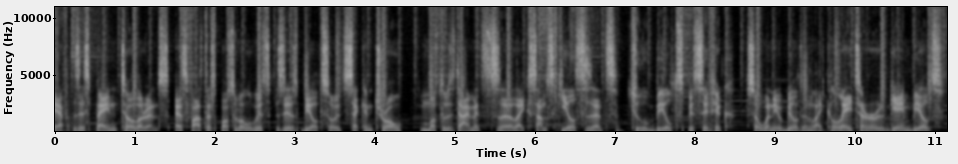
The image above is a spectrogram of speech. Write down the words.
have this pain tolerance as fast as possible with this build, so it's second row. Most of the time it's uh, like some skills that's too build specific, so when you're building like later game builds,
